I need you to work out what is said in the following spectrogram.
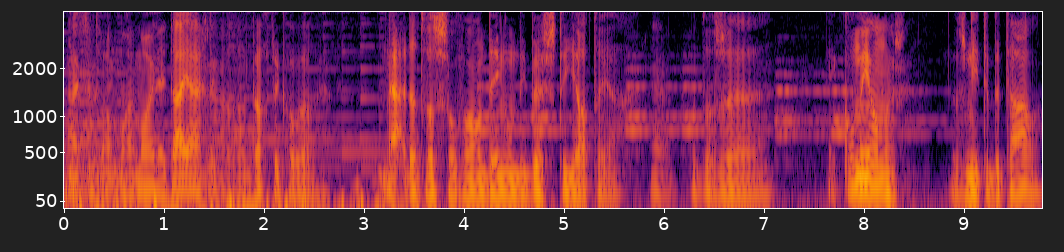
Nou, ik vind het wel een mooi, mooi detail eigenlijk. Ja, dat dacht ik al wel, ja. Nou, dat was toch wel een ding om die bus te jatten, ja. ja. Dat was... Uh, ik kon niet anders. Dat was niet te betalen.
